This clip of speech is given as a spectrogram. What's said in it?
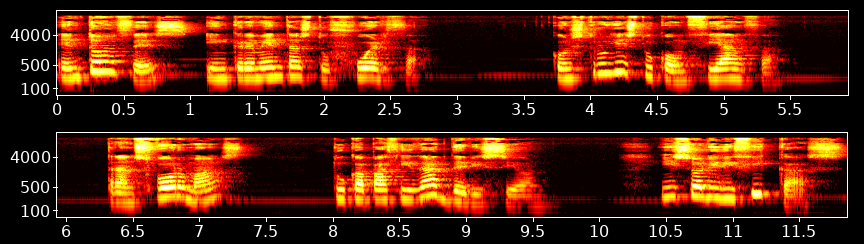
entonces incrementas tu fuerza, construyes tu confianza, transformas tu capacidad de visión y solidificas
